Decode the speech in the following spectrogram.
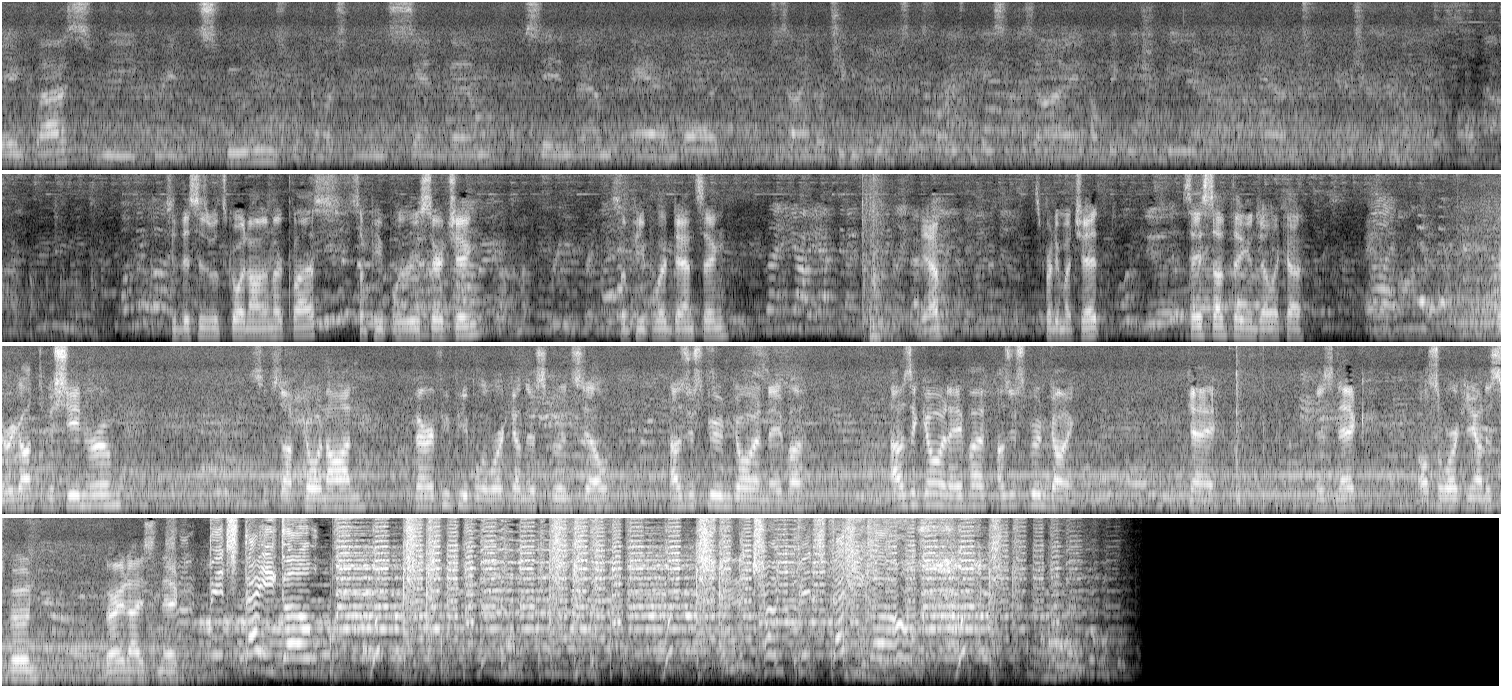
in class, we created spoons, worked on our spoons, sanded them, stained them, and uh, designed our chicken coops as far as the basic design, how big they should be, and we should cook them. So this is what's going on in our class. Some people are researching. Some people are dancing. Yep. That's pretty much it. Say something, Angelica. Got the machine room. Some stuff going on. Very few people are working on their spoon still. How's your spoon going, Ava? How's it going, Ava? How's your spoon going? Okay. There's Nick, also working on his spoon. Very nice, Nick. Bitch, there you go.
